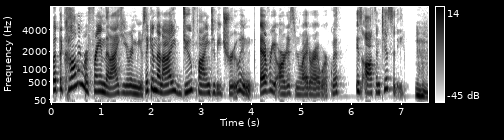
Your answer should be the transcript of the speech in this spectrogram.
But the common refrain that I hear in music and that I do find to be true in every artist and writer I work with is authenticity, mm-hmm.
